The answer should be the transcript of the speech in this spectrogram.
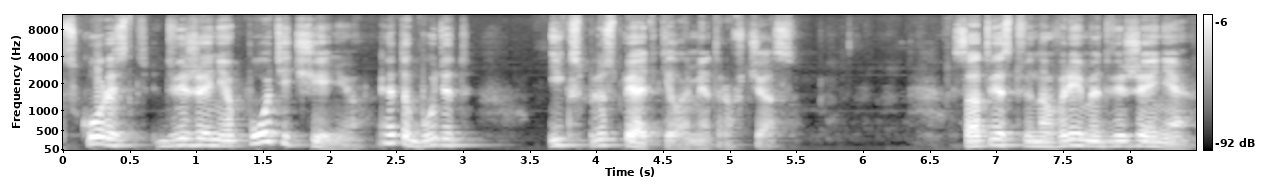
скорость движения по течению это будет x плюс 5 км в час. Соответственно, время движения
